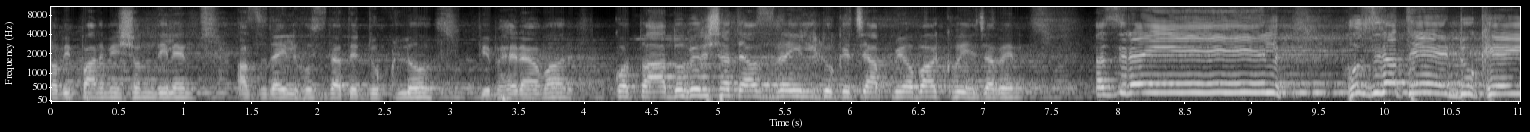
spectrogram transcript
নবী পারমিশন দিলেন। আজরাইল হুজরাতে ঢুকলো। বিভাইরা আমার, কত আদবের সাথে আজরাইল ঢুকেছে, আপনি অবাক হয়ে যাবেন। আজরাইল, হুজরাতে ঢুকেই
